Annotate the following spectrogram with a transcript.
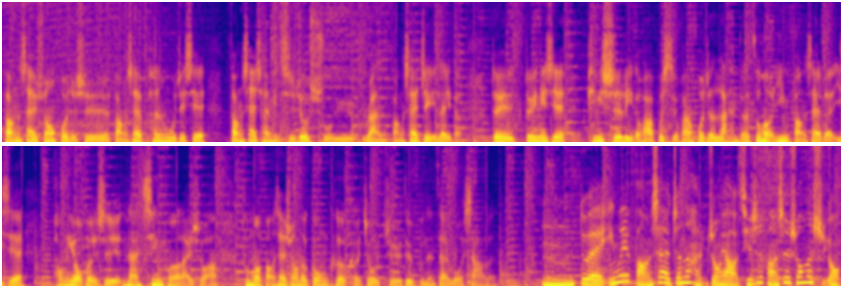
防晒霜或者是防晒喷雾这些防晒产品，其实就属于软防晒这一类的。对，对于那些平时里的话不喜欢或者懒得做硬防晒的一些朋友或者是男性朋友来说啊，涂抹防晒霜的功课可就绝对不能再落下了。嗯，对，因为防晒真的很重要。其实防晒霜的使用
